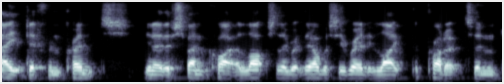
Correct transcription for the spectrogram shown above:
eight different prints. You know, they've spent quite a lot, so they, they obviously really like the product and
